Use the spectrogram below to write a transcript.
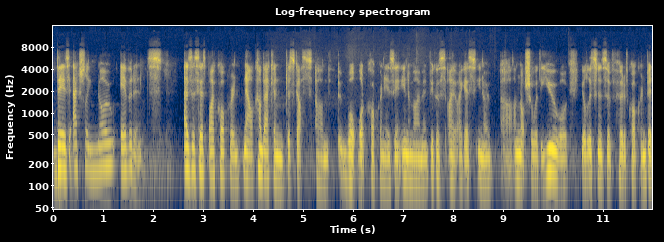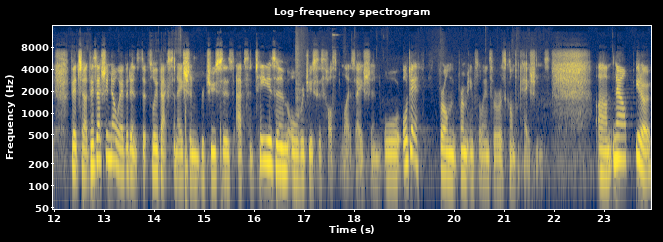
there's actually no evidence. As assessed by Cochrane. Now I'll come back and discuss um, what what Cochrane is in, in a moment because I, I guess you know uh, I'm not sure whether you or your listeners have heard of Cochrane, but but uh, there's actually no evidence that flu vaccination reduces absenteeism or reduces hospitalisation or, or death from, from influenza or its complications. Um, now, you know,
